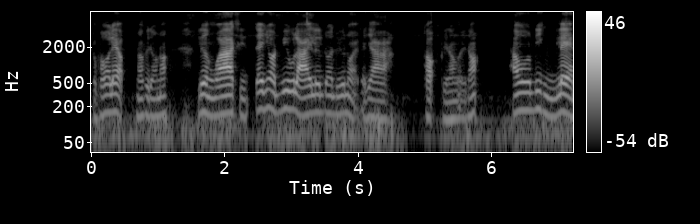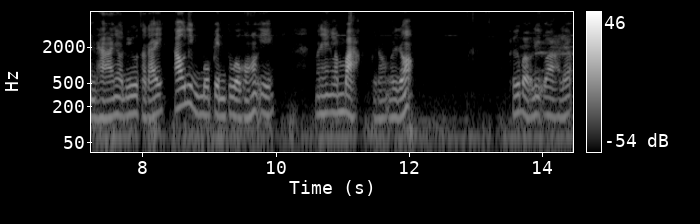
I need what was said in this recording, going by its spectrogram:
ก็พอแล้วเนาะพี่น้องเนาะเรื่องว่าสิได้ยอดวิวหลายหรือยอดวิวหน่อยก็อย่าเถาะพี่น้องเอ้ยเนาะ เฮายิ่งแล่นหายอดวิวเท่าใดเฮายิ่งบ่เป็นตัวของเฮาเอง มันแฮงลำบากพี่น้องเอ้ยเนาะคือเบาลิว่าแล้ว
